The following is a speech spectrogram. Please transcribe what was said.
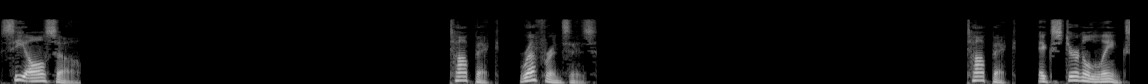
See also References. External links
